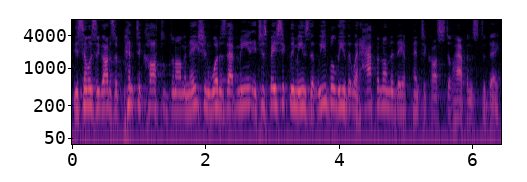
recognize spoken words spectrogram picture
The Assemblies of God is a Pentecostal denomination. What does that mean? It just basically means that we believe that what happened on the day of Pentecost still happens today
